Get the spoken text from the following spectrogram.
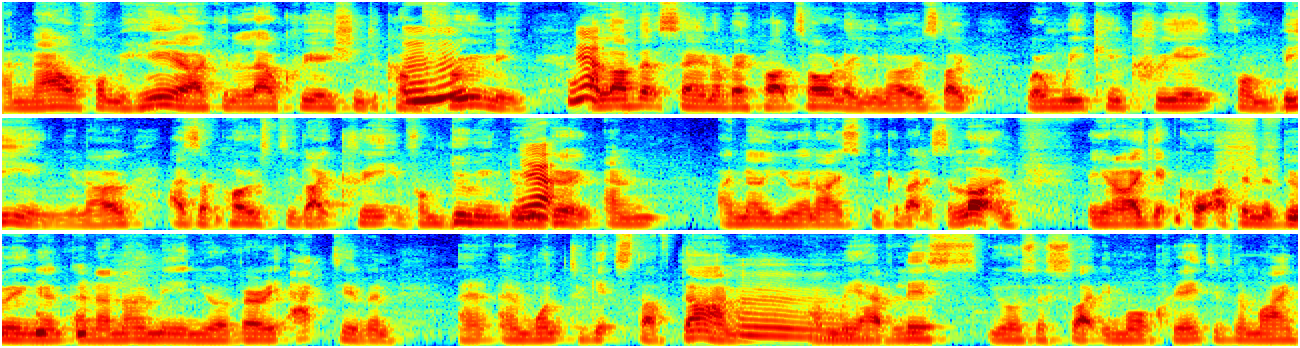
And now from here, I can allow creation to come Mhm. through me. Yeah. I love that saying of Eckhart Tolle, you know, it's like when we can create from being, you know, as opposed to like creating from doing, doing, Yeah. doing. And I know you and I speak about this a lot. And, you know, I get caught up in the doing. And, and I know me and you are very active and, and, and want to get stuff done. And Mm. we have lists. Yours are slightly more creative than mine.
